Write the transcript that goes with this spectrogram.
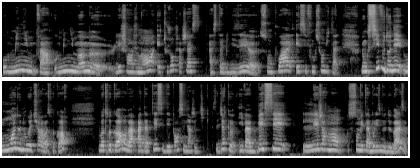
au, minimum, enfin, au minimum euh, les changements et toujours chercher à, stabiliser euh, son poids et ses fonctions vitales. Donc si vous donnez moins de nourriture à votre corps, votre corps va adapter ses dépenses énergétiques. C'est-à-dire qu'il va baisser légèrement son métabolisme de base,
